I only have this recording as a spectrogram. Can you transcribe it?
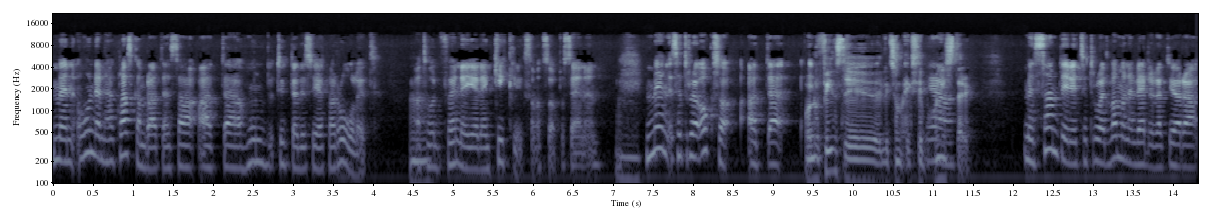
Men hon, den här klasskamraten sa att eh, hon tyckte att det är så jäkla roligt. Mm. Att hon, för henne ger det en kick liksom att stå på scenen. Men så tror jag också att... eh, Och då finns det ju liksom exhibitionister. Men samtidigt så tror jag att vad man än väljer att göra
